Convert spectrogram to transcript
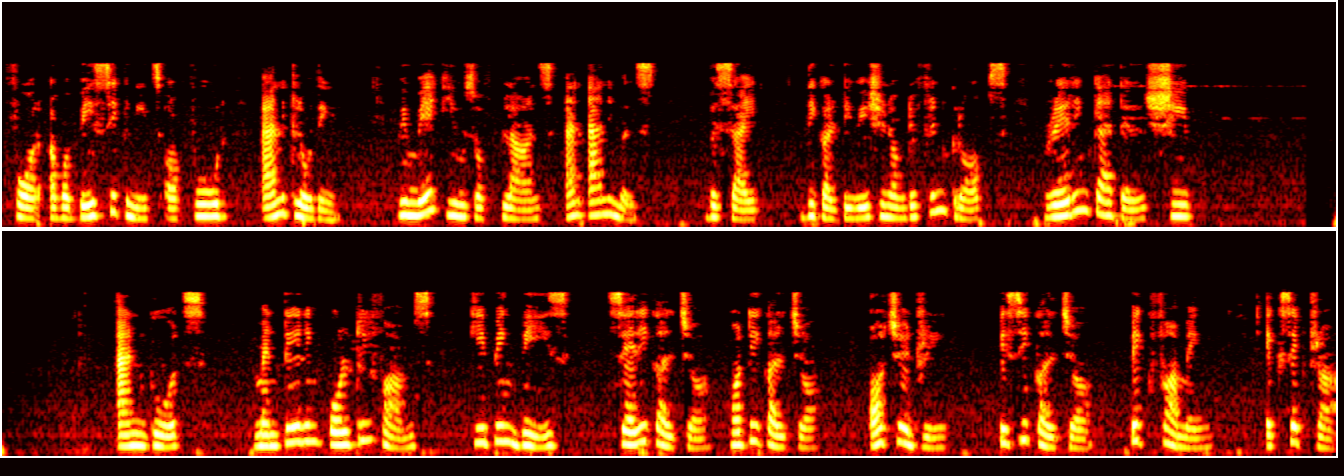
for our basic needs of food and clothing. we make use of plants and animals. Beside the cultivation of different crops, rearing cattle, sheep, and goats, maintaining poultry farms, keeping bees, sericulture, horticulture, orchardry, pisciculture, pig farming, etc.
